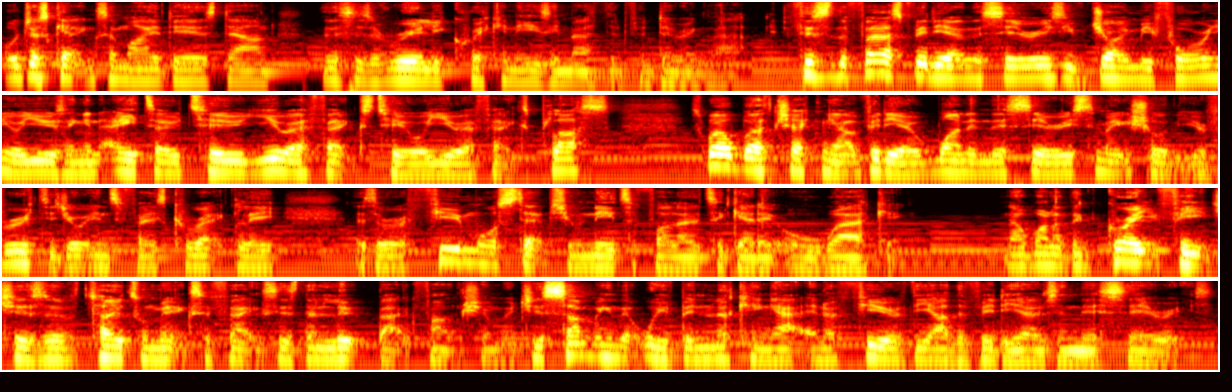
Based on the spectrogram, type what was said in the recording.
or just getting some ideas down, this is a really quick and easy method for doing that. If this is the first video in the series you've joined me for and you're using an 802, UFX2 or UFX Plus, it's well worth checking out video 1 in this series to make sure that you've routed your interface correctly, as there are a few more steps you'll need to follow to get it all working. Now one of the great features of TotalMix FX is the loopback function, which is something that we've been looking at in a few of the other videos in this series.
